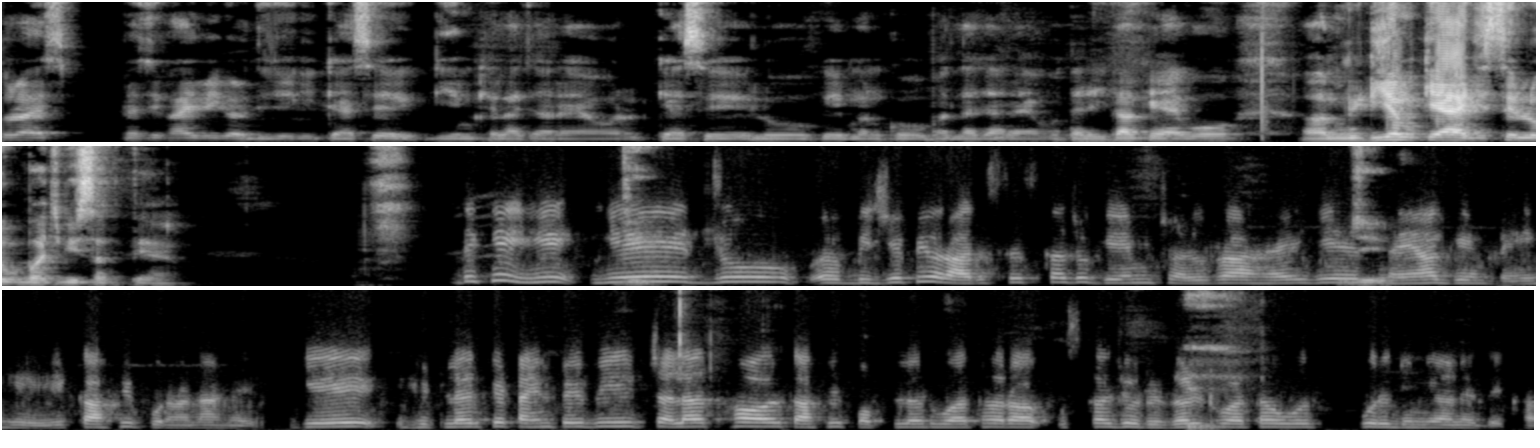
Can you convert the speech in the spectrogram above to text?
थोड़ा स्पेसिफाई भी कर दीजिए कि कैसे गेम खेला जा रहा है और कैसे लोगों के मन को बदला जा रहा है वो तरीका क्या है वो मीडियम क्या है जिससे लोग बच भी सकते हैं? देखिए ये ये जो। बीजेपी और आरएसएस का जो गेम चल रहा है ये नया गेम नहीं है ये काफ़ी पुराना है। ये हिटलर के टाइम पे भी चला था और काफ़ी पॉपुलर हुआ था और उसका जो रिज़ल्ट हुआ था वो पूरी दुनिया ने देखा।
